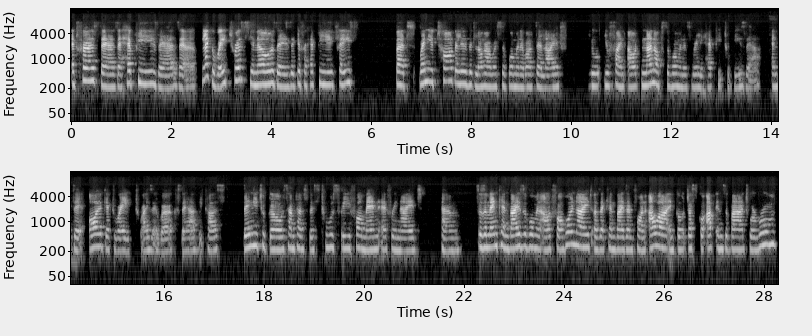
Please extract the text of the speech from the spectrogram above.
at first they're, they're happy, they're, they're like a waitress, you know, they, they give a happy face. But when you talk a little bit longer with a woman about their life, you, you find out none of the women is really happy to be there. And they all get raped while they work there because they need to go sometimes with two, three, four men every night um, so the men can buy the woman out for a whole night, or they can buy them for an hour and go just go up in the bar to a room.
